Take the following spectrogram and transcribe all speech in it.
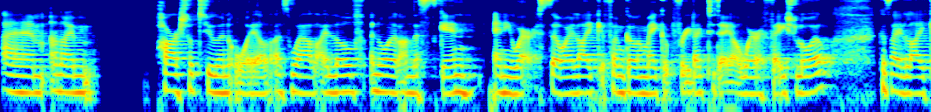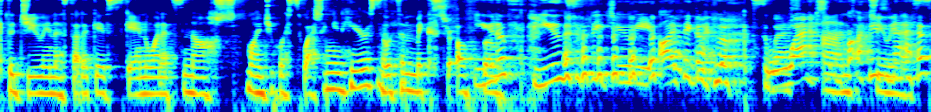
um, and I'm partial to an oil as well. I love an oil on the skin anywhere. So I like if I'm going makeup free, like today, I'll wear a facial oil because I like the dewiness that it gives skin when it's not. Mind you, we're sweating in here, so it's a mixture of you both. look beautifully dewy. I think I look sweat wet and right dewiness. Now.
